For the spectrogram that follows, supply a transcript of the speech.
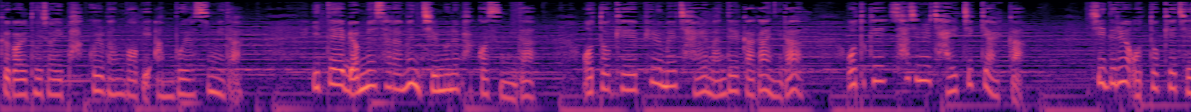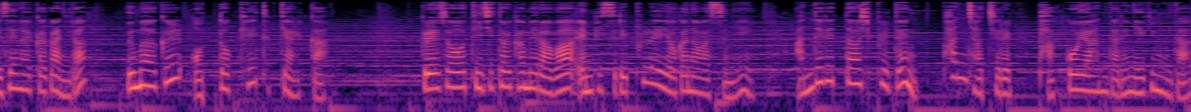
그걸 도저히 바꿀 방법이 안 보였습니다. 이때 몇몇 사람은 질문을 바꿨습니다. 어떻게 필름을 잘 만들까가 아니라 어떻게 사진을 잘 찍게 할까? CD를 어떻게 재생할까가 아니라 음악을 어떻게 듣게 할까? 그래서 디지털 카메라와 mp3 플레이어가 나왔으니 안 되겠다 싶을 땐 판 자체를 바꿔야 한다는 얘기입니다.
